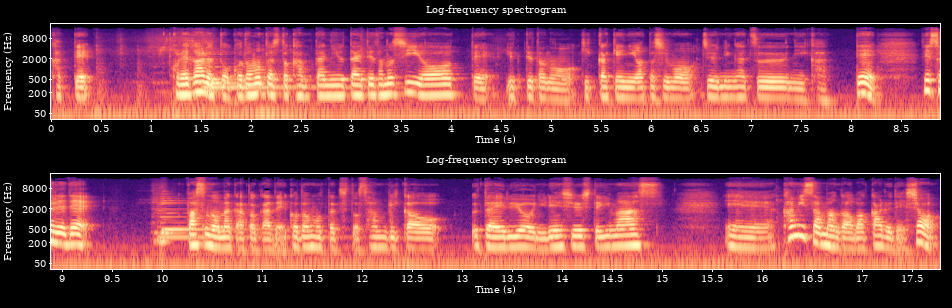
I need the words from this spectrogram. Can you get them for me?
買ってこれがあると子供たちと簡単に歌えて楽しいよって言ってたのをきっかけに私も12月に買ってでそれでバスの中とかで子供たちと賛美歌を歌えるように練習しています。えー神様がわかるでしょう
